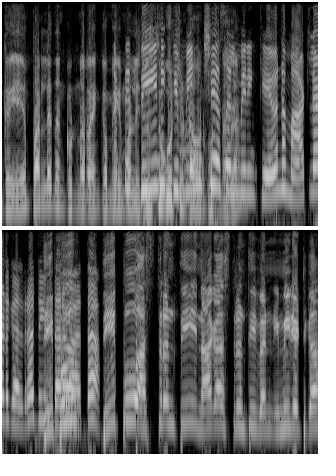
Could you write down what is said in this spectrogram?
ఇంకా ఏం పనిలేదు అనుకుంటున్నారా ఇంకా మిమ్మల్ని చూస్తూ కూర్చుంటాం అసలు మీరు ఇంకేమైనా మాట్లాడగలరా దీని దీపు తర్వాత? దీపు అస్త్రంతి నాగాస్త్రంతి ఇమీడియట్గా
